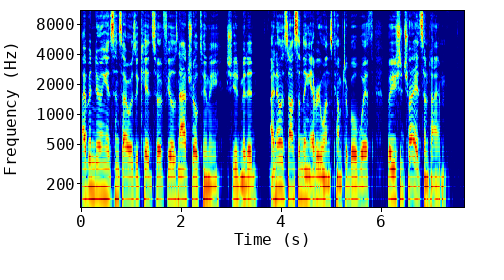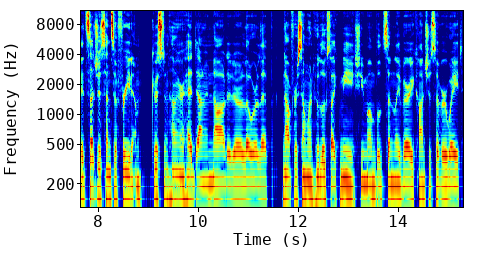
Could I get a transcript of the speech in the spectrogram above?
I've been doing it since I was a kid, so it feels natural to me, she admitted. I know it's not something everyone's comfortable with, but you should try it sometime. It's such a sense of freedom. Kristen hung her head down and nodded at her lower lip. Not for someone who looks like me, she mumbled, suddenly very conscious of her weight.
